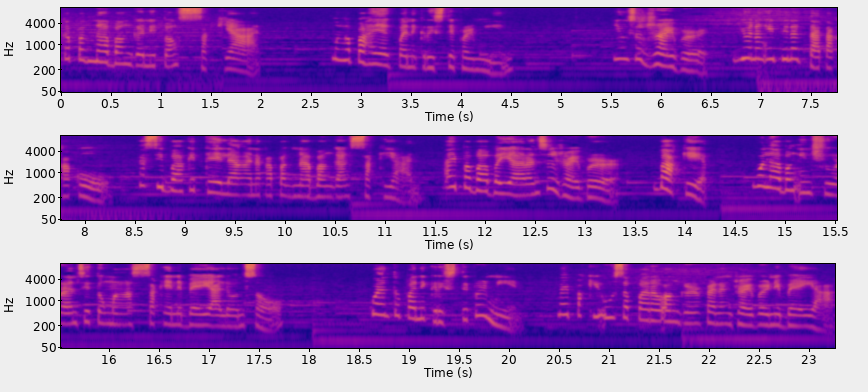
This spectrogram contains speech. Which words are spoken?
kapag nabangga nito ang sasakyan. Mga pahayag pa ni Christopher Min, yung sa driver, yun ang ipinagtataka ko. Kasi bakit kailangan na kapag nabangga ang sasakyan ay pababayaran sa driver? Bakit? Wala bang insurance itong mga sasakyan ni Bea Alonso? Kwento pa ni Christopher Min, may pakiusap pa raw ang girlfriend ng driver ni Bea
